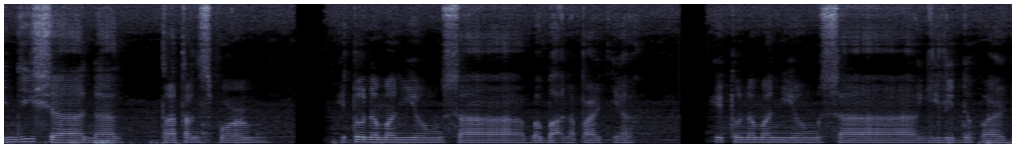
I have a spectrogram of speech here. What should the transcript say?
Hindi siya nag-transform. Ito naman yung sa baba na part niya. Ito naman yung sa gilid na part.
